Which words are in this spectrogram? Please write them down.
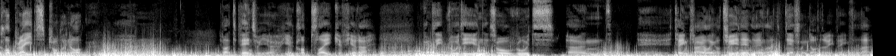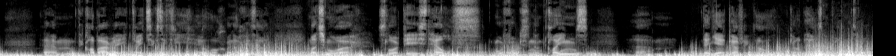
club rides? Probably not. Um, but it depends what your your club's like. If you're a complete roadie and it's all roads and uh, time trialing or training, then that's definitely not the right bike for that. Um, the club I ride, Ride 63 Lochwinnoch, is a much more slower paced hills, more focusing on climbs. Um, then yeah, perfect. I'll get up the hills no problem at all.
